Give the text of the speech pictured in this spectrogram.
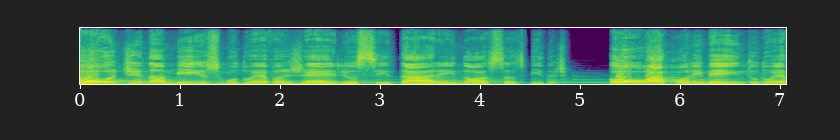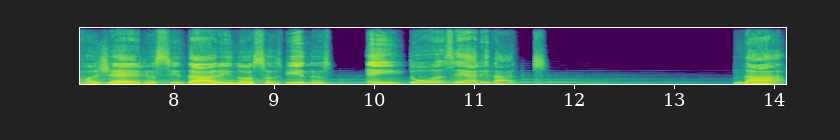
o dinamismo do Evangelho se dar em nossas vidas, ou o acolhimento do Evangelho se dar em nossas vidas, em duas realidades: na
